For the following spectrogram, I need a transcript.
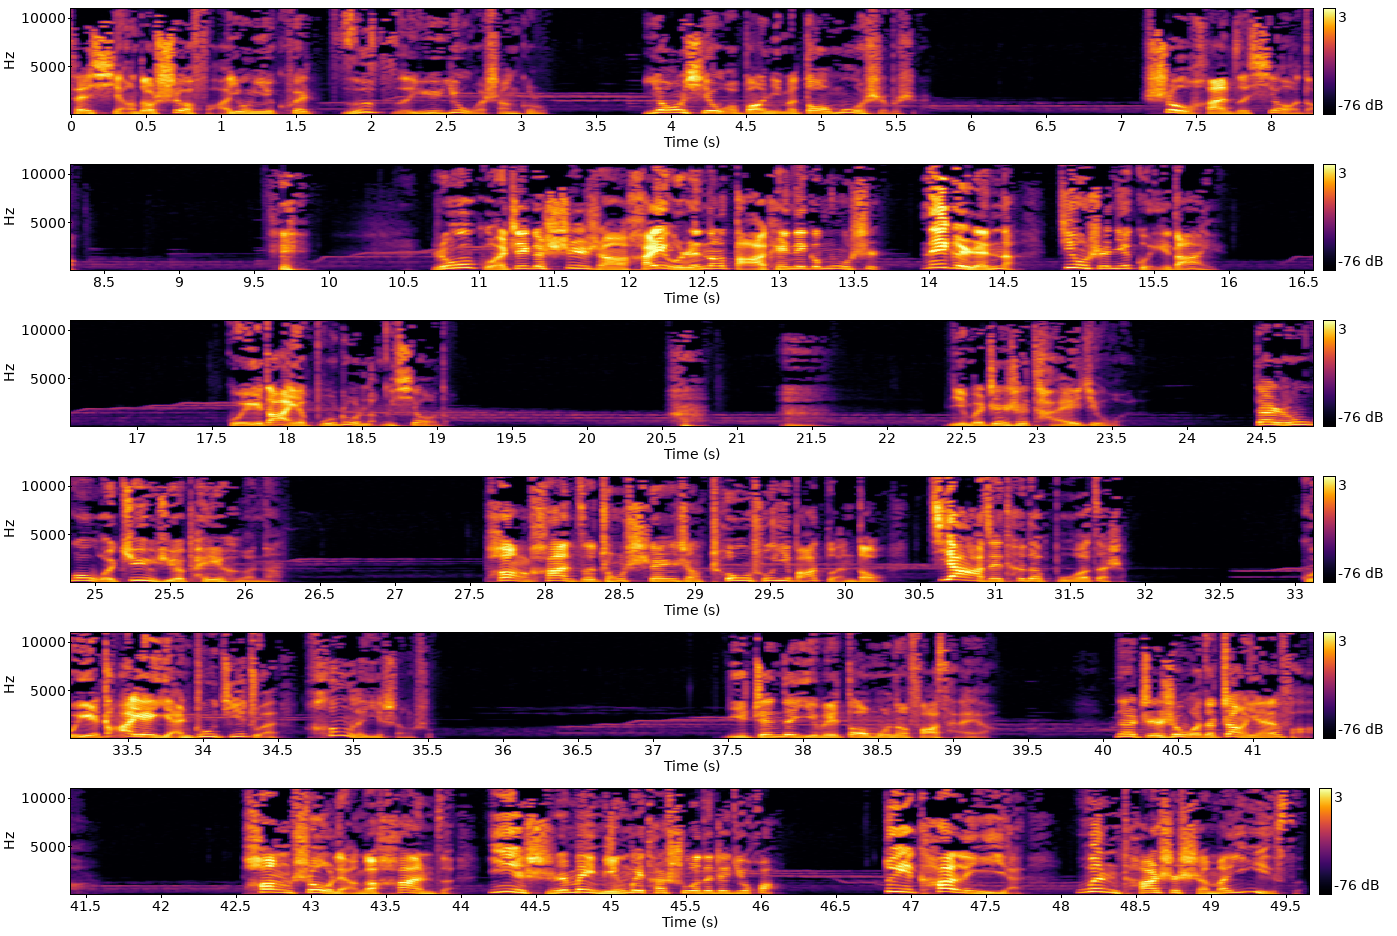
才想到设法用一块紫紫玉诱我上钩，要挟我帮你们盗墓，是不是？”瘦汉子笑道：“ 嘿，如果这个世上还有人能打开那个墓室，那个人呢，就是你鬼大爷。”鬼大爷不住冷笑道。哼，你们真是抬举我了。但如果我拒绝配合呢？胖汉子从身上抽出一把短刀，架在他的脖子上。鬼大爷眼珠急转，哼了一声说：“你真的以为盗墓能发财呀？那只是我的障眼法。”胖瘦两个汉子一时没明白他说的这句话，对看了一眼，问他是什么意思。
